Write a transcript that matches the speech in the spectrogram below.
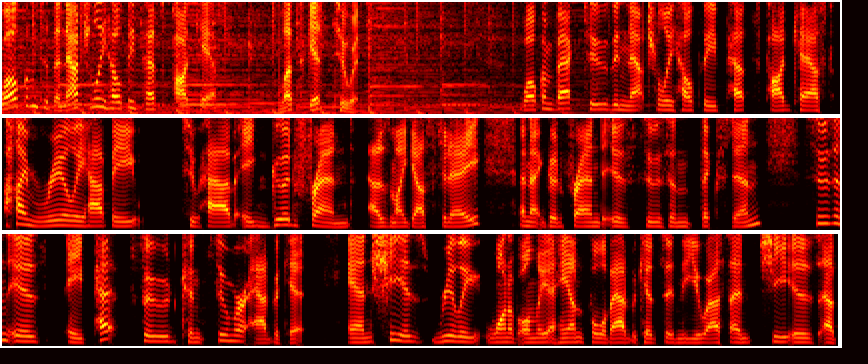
Welcome to the Naturally Healthy Pets Podcast. Let's get to it. Welcome back to the Naturally Healthy Pets Podcast. I'm really happy to have a good friend as my guest today. And that good friend is Susan Thixton. Susan is a pet food consumer advocate. And she is really one of only a handful of advocates in the US. And she is at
